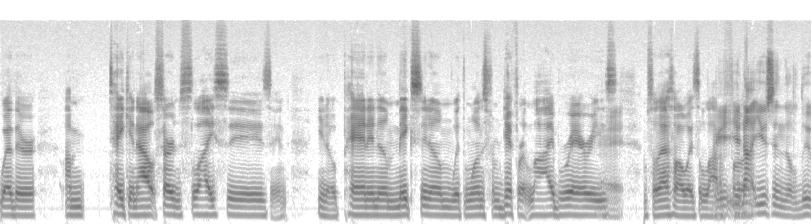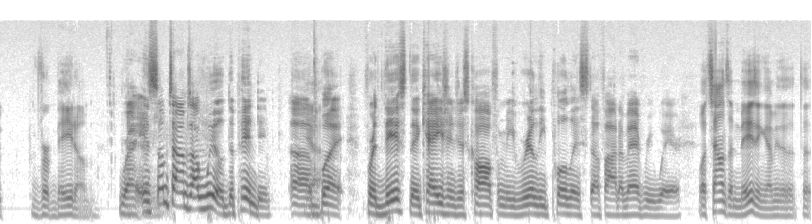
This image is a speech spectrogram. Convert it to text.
Whether I'm taking out certain slices and, you know, panning them, mixing them with ones from different libraries. Right. So that's always a lot of fun. you're not using the loop verbatim. Right, and sometimes I will, depending. Uh, Yeah. But for this, the occasion just called for me really pulling stuff out of everywhere. Well, it sounds amazing. I mean, the the,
